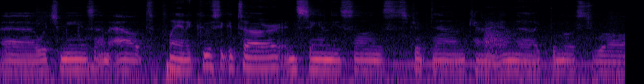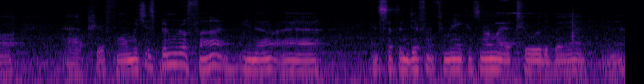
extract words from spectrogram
uh, which means I'm out playing acoustic guitar and singing these songs stripped down, kind of in the like the most raw, uh, pure form, which has been real fun, you know. And something different for me because normally I tour with a band, you know.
